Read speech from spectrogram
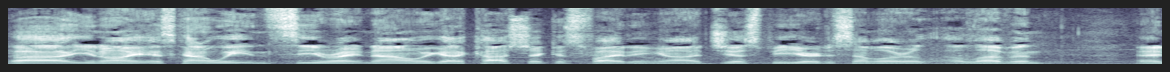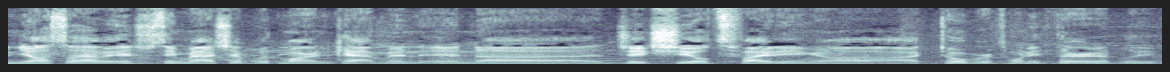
Uh, you know, it's kind of wait and see right now. We got Koscheck is fighting uh, GSP here December 11th, and you also have an interesting matchup with Martin Kampmann and uh, Jake Shields fighting uh, October 23rd, I believe.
